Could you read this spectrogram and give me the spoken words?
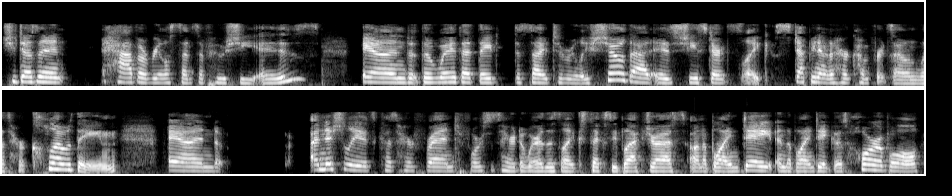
she doesn't have a real sense of who she is. And the way that they decide to really show that is she starts like stepping out of her comfort zone with her clothing. And initially it's because her friend forces her to wear this like sexy black dress on a blind date and the blind date goes horrible.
